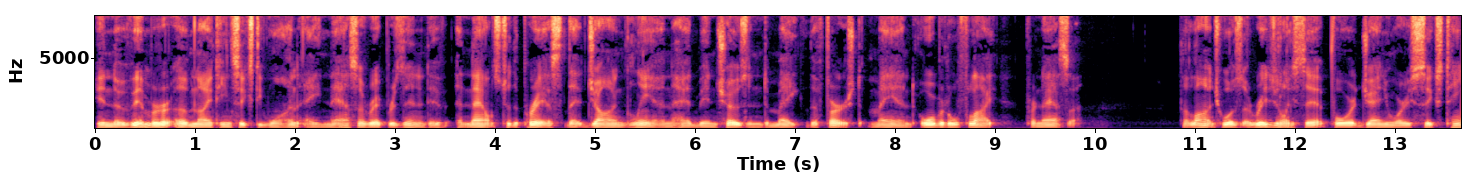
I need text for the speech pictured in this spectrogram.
In November of 1961, a NASA representative announced to the press that John Glenn had been chosen to make the first manned orbital flight for NASA. The launch was originally set for January 16,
